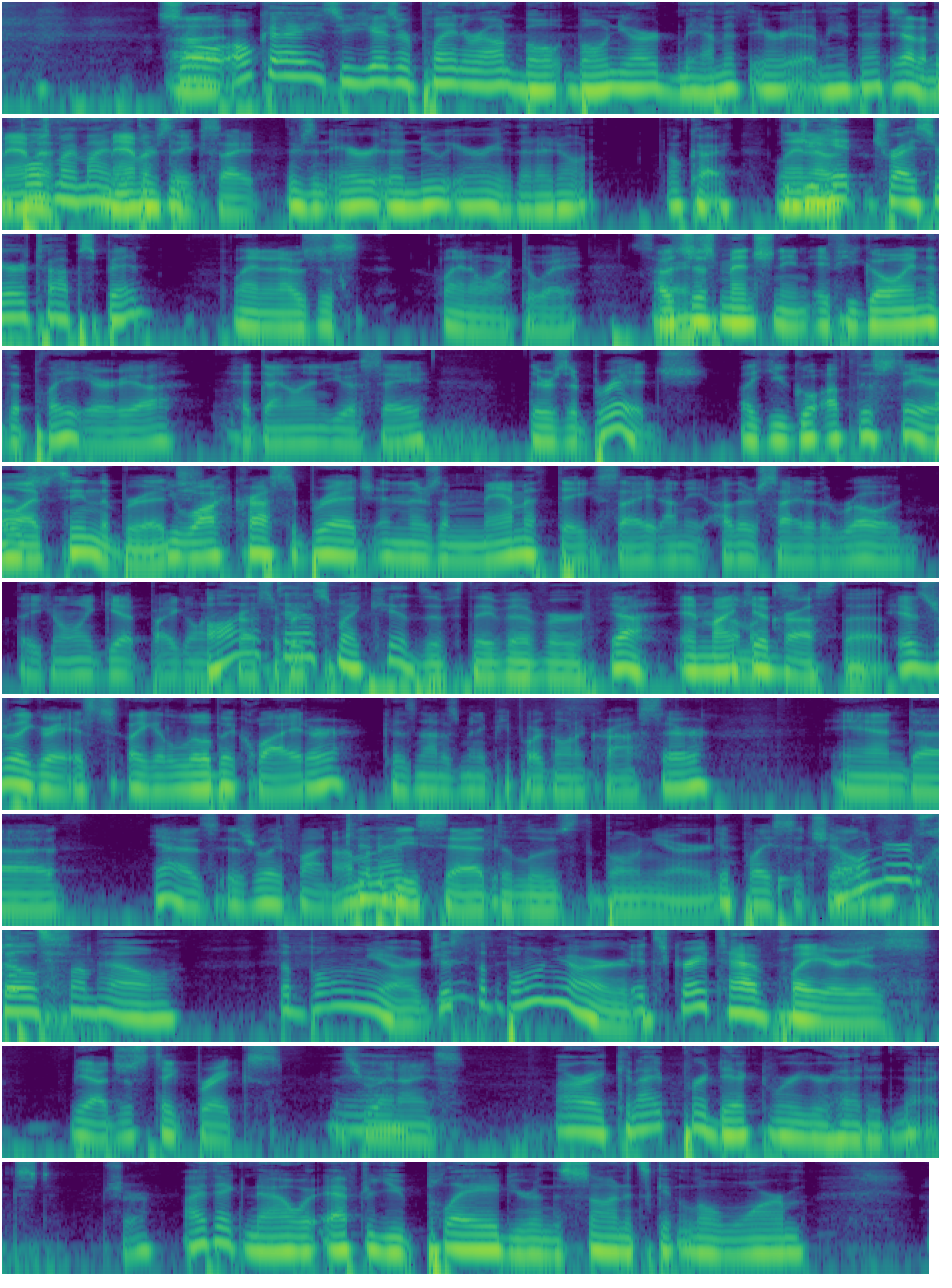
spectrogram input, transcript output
so Uh, okay, so you guys are playing around Bo- Boneyard Mammoth area. I mean, that's Yeah, the it mammoth, blows my mind. mammoth there's, a, site. there's an area, a new area that I don't. Okay, did Lana- you hit Triceratops spin? Landon, I was just Lana walked away. I was just mentioning if you go into the play area at Dinoland USA, there's a bridge. Like you go up the stairs. Oh, I've seen the bridge. You walk across the bridge, and there's a mammoth dig site on the other side of the road that you can only get by going I'll across have the to bridge. ask my kids if they've ever Yeah, and my come kids, across that. it was really great. It's like a little bit quieter because not as many people are going across there, and uh, yeah, it was, it was really fun. I'm Can gonna I- be sad to lose the boneyard. Good place to chill. I chill. wonder if they'll somehow the boneyard, just the boneyard. It's great to have play areas. Yeah, just take breaks. It's really Yeah. nice. All right, can I predict where you're headed next? Sure. I think now after you played, you're in the sun, it's getting a little warm.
